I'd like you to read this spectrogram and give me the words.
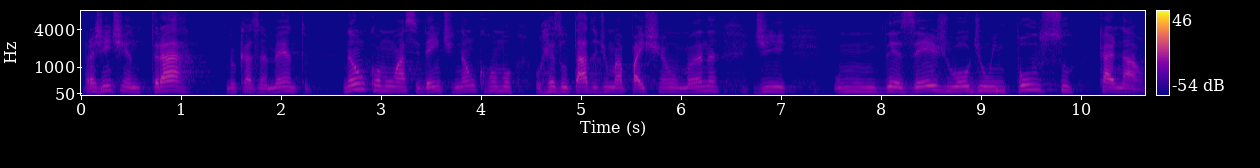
Para a gente entrar no casamento não como um acidente, não como o resultado de uma paixão humana, de um desejo ou de um impulso carnal,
